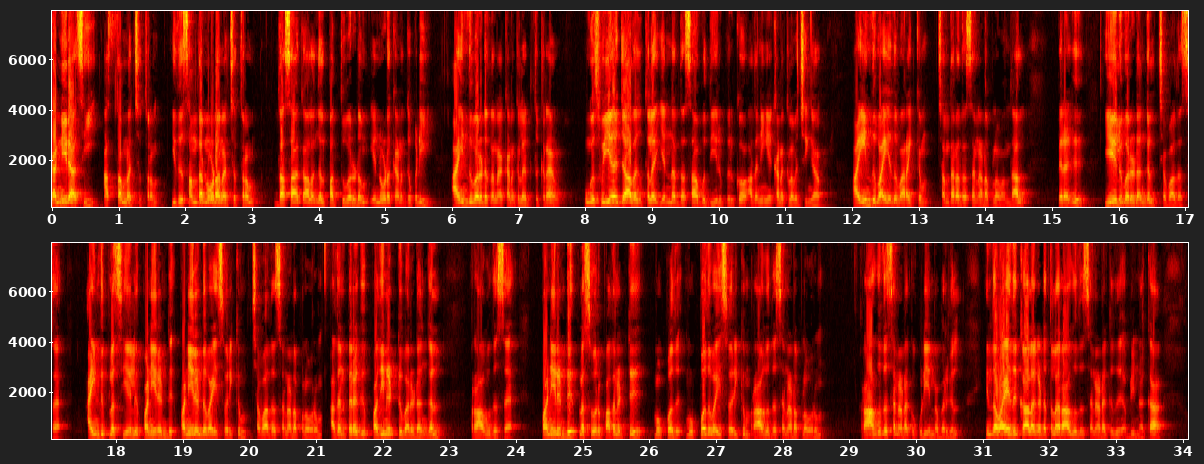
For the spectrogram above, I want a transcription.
கன்னிராசி அஸ்தம் நட்சத்திரம். இது சந்திரனோட நட்சத்திரம். தசா காலங்கள் பத்து வருடம். என்னோட கணக்குப்படி ஐந்து வருடத்தை நான் கணக்கில் எடுத்துக்கிறேன். உங்கள் சுய ஜாதகத்தில் என்ன தசாபுத்தி இருப்பு இருக்கோ அதை நீங்கள் கணக்கில் வச்சிங்க. ஐந்து வயது வரைக்கும் சந்திர தசை நடப்பில் வந்தால் பிறகு ஏழு வருடங்கள் செவ்வாதசை ஐந்து ப்ளஸ் ஏழு பனிரெண்டு. பனிரெண்டு வயசு வரைக்கும் செவ்வாதசை நடப்பில் வரும். அதன் பிறகு பதினெட்டு வருடங்கள் ராகுதசை பனிரெண்டு ப்ளஸ் ஒரு பதினெட்டு முப்பது. முப்பது வயசு வரைக்கும் ராகுதசை நடப்பில் வரும். ராகுதசை நடக்கக்கூடிய நபர்கள். இந்த வயது காலகட்டத்தில் ராகுதசை நடக்குது அப்படின்னாக்கா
